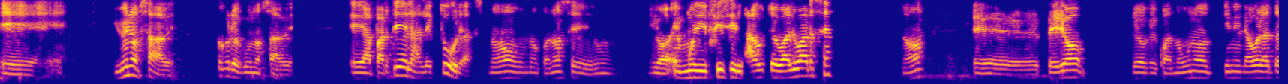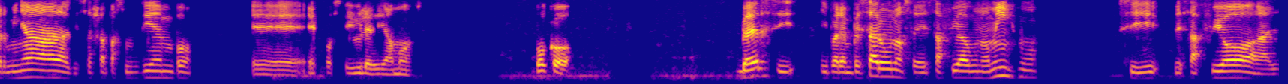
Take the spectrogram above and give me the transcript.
Eh, y uno sabe, yo creo que uno sabe, eh, a partir de las lecturas, ¿no? Uno conoce, digo, es muy difícil autoevaluarse, ¿no? Eh, pero creo que cuando uno tiene la obra terminada, que haya pasado un tiempo, es posible, digamos, un poco ver si, si para empezar uno se desafió a uno mismo, si desafió al,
